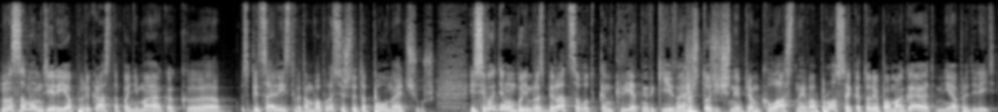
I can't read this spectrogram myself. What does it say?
Но на самом деле я прекрасно понимаю, как специалист в этом вопросе, что это полная чушь. И сегодня мы будем разбираться вот конкретные такие, знаешь, точечные, прям классные вопросы, которые помогают мне определить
